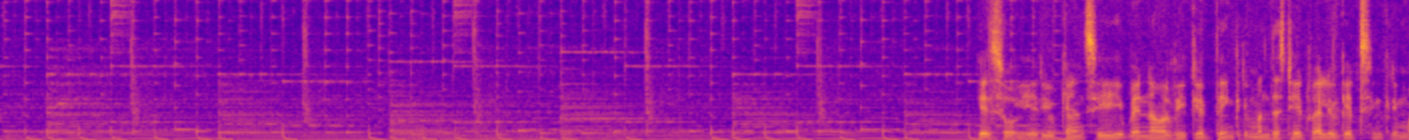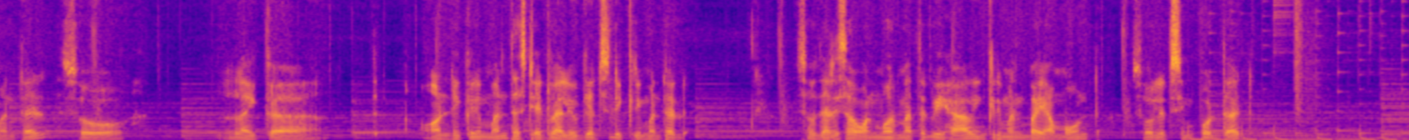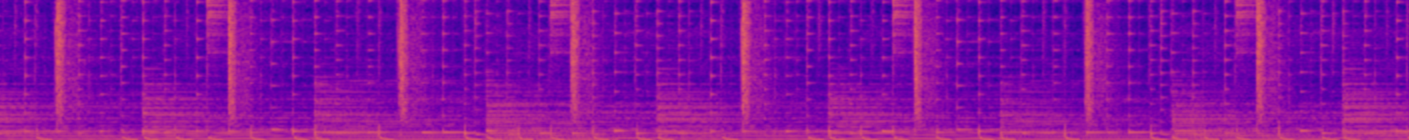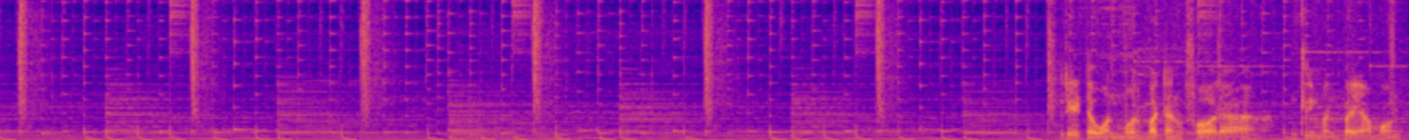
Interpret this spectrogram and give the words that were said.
okay so here you can see whenever we click the increment the state value gets incremented. So like uh, on decrement the state value gets decremented. So there is a one more method we have increment by amount. So let's import that a one more button for uh, increment by amount.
